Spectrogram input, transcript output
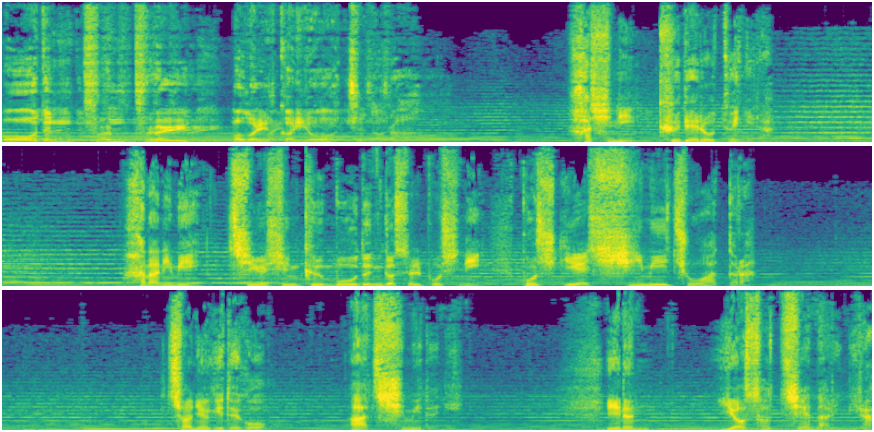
모든 푸른 풀을 먹을 거리로 주노라. 하시니 그대로 되니라. 하나님이 지으신 그 모든 것을 보시니 보시기에 심히 좋았더라. 저녁이 되고 아침이 되니 이는 여섯째 날이니라.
